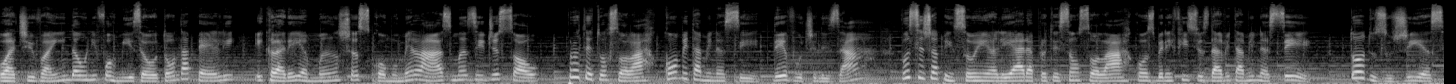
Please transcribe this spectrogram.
O ativo ainda uniformiza o tom da pele e clareia manchas como melasmas e de sol. Protetor solar com vitamina C. Devo utilizar? Você já pensou em aliar a proteção solar com os benefícios da vitamina C? Todos os dias,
